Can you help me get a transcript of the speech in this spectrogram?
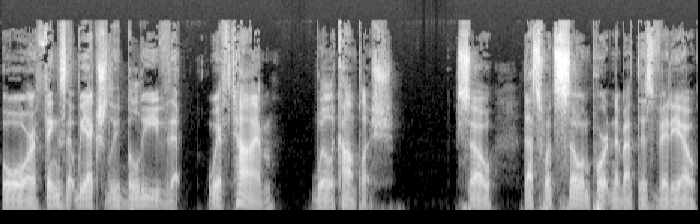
or things that we actually believe that with time will accomplish. So that's what's so important about this video,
